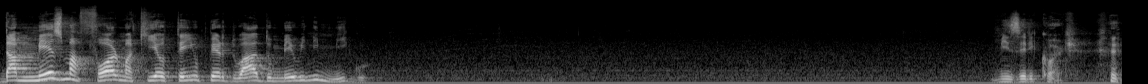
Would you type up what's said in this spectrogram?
da mesma forma que eu tenho perdoado o meu inimigo. Misericórdia.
